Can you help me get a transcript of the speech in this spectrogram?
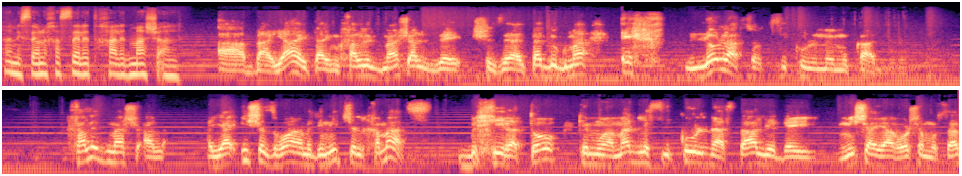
הניסיון לחסל את ח'אלד משעל. הבעיה הייתה עם ח'אלד משעל זה שזו הייתה דוגמה איך לא לעשות סיכול ממוקד. ח'אלד משעל היה איש הזרוע המדינית של חמאס. בחירתו כמועמד לסיכול נעשתה על ידי מי שהיה ראש המוסד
